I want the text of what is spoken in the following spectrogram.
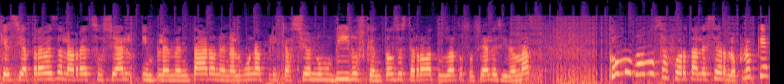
que si a través de la red social implementaron en alguna aplicación un virus que entonces te roba tus datos sociales y demás. ¿Cómo vamos a fortalecerlo? Creo que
